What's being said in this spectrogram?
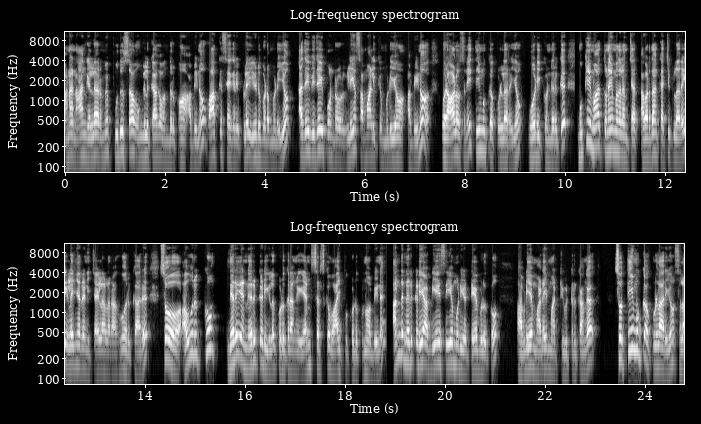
ஆனால் நாங்கள் எல்லாருமே புதுசாக உங்களுக்காக வந்திருக்கோம் அப்படின்னும் வாக்கு சேகரிப்பில் ஈடுபட முடியும். அது விஜய் போன்றவர்களையும் சமாளிக்க முடியும் அப்படின்னும் ஒரு ஆலோசனை திமுக குள்ளரையும் ஓடிக்கொண்டிருக்கு. முக்கியமாக துணை துணை முதலமைச்சர் அவர் அவர்தான் கட்சிக்குள்ளரை இளைஞரணி செயலாளராகவும் இருக்காரு. ஸோ அவருக்கும் நிறைய நெருக்கடிகளை கொடுக்குறாங்க. யங்ஸ்டர்ஸ்க்கு வாய்ப்பு கொடுக்கணும் அப்படின்னு. அந்த நெருக்கடியை அப்படியே செய்ய முடிய டேபிளுக்கும். அப்படியே மடை மாற்றி விட்டுருக்காங்க. ஸோ திமுகக்குள்ளாரையும் சில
